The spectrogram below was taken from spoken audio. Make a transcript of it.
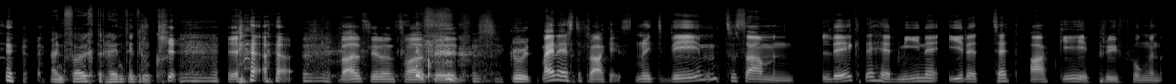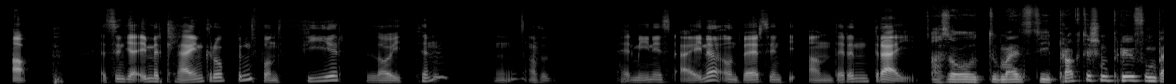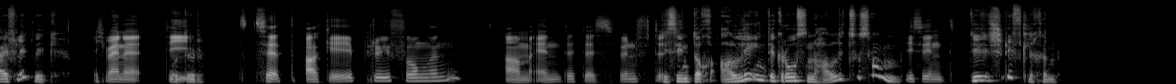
Ein feuchter Händedruck. ja, falls wir uns mal sehen. Gut, meine erste Frage ist: Mit wem zusammen legte Hermine ihre ZAG-Prüfungen ab? Es sind ja immer Kleingruppen von vier Leuten. Hm, Also Hermine ist eine und wer sind die anderen drei? Also, du meinst die praktischen Prüfungen bei Flitwick? Ich meine, die ZAG-Prüfungen am Ende des fünften. die sind doch alle in der großen Halle zusammen. Die sind Die schriftlichen.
